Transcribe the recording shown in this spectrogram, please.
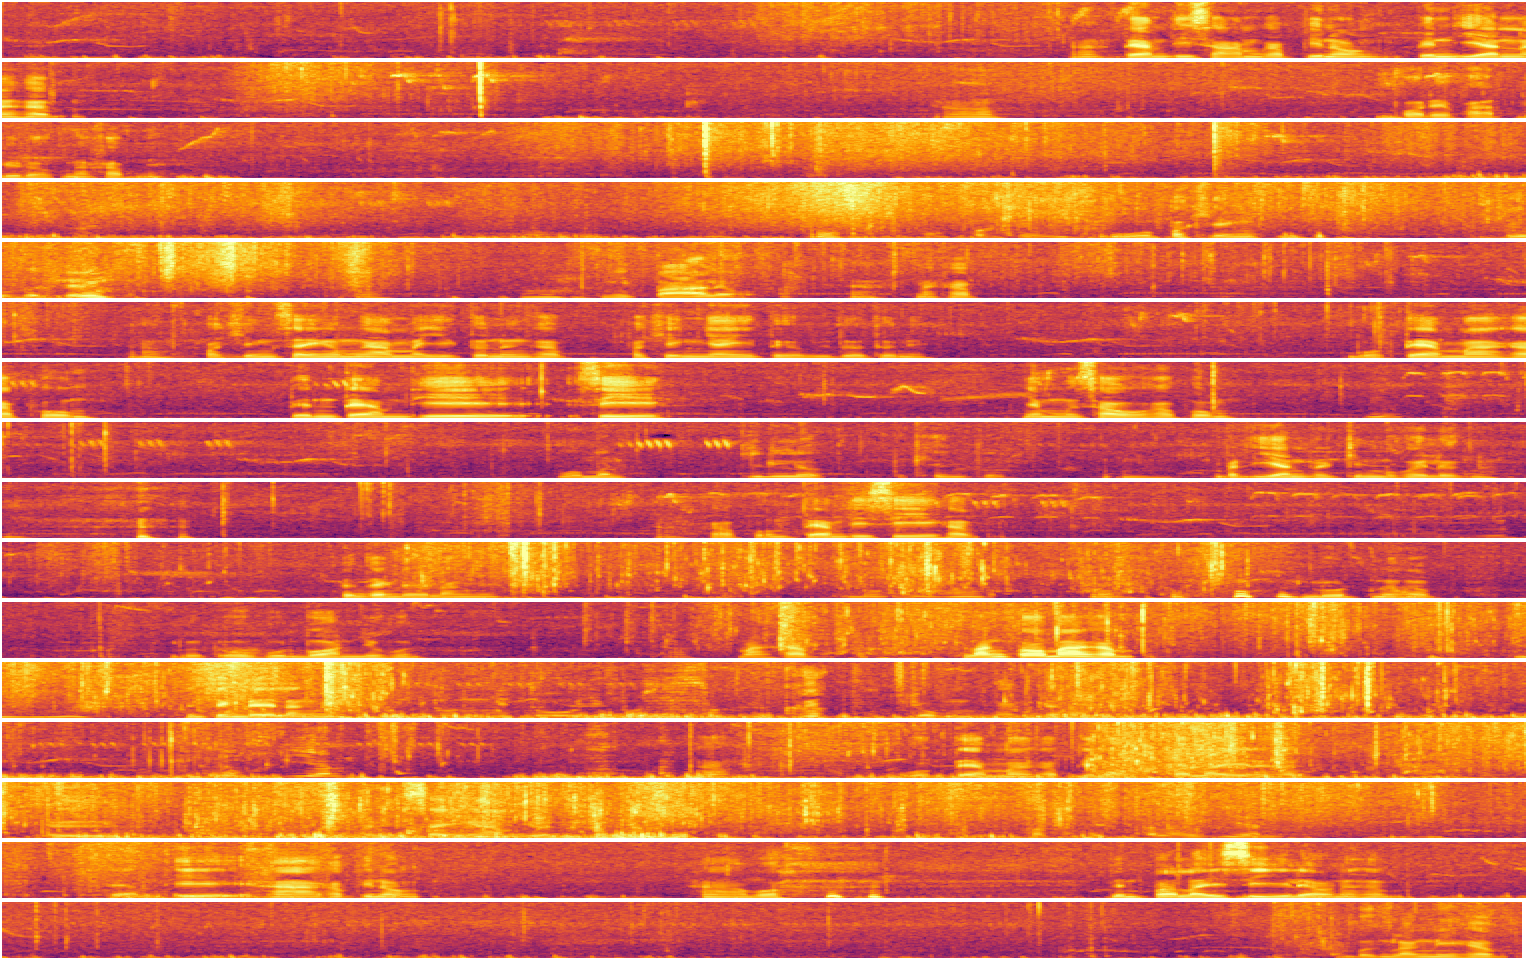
อะแต้มที่สามครับพี่น้อง เป็นเอียนนะครับเอาพ่อได้พัดอยู่ดอกนะครับนี่ปลาเข็งอู้ปลาเข็งเข็งปลาเข็ง อ้าวมีปลาแล้วอะนะครับเอาปลาเข็งใส่งามๆมาอีกตัวหนึ่งครับปลาเข็งใหญ่เติบอยู่ตัวตัวนี้ บวกแต้มมากครับ ผม เป็นแต้มที่สี่ย่ำมือเศร้าครับ ผมโอ้มันกินเลือกปลาเข็งตัวบัดเอียนเพิ่นกินบ่ค่อยเลิกเนอะอะครับผมแต้มที่สี่ครับ เป็นจังใดหลังนี่ ลูกน้องรุดนะครับรุดโอ้ผุนบอลอยู่ผุนอะมาครับ หลังต่อมาครับ เป็นจังใดหลังนี่ตัวนี้มีตัวอยู่บนครับจมกันกันเดี๋ยวเอียนบวกแต้มมากครับพี่น้องปลาไหลนะครับเอออันนี้ใส่งามอยู่ปลาเข็งปลาไหลเอียนแต้มที่หาครับพี่น้องหาบ่ เป็นปลาไหลซีแล้วนะครับเบื้องหลังนี่ครับ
